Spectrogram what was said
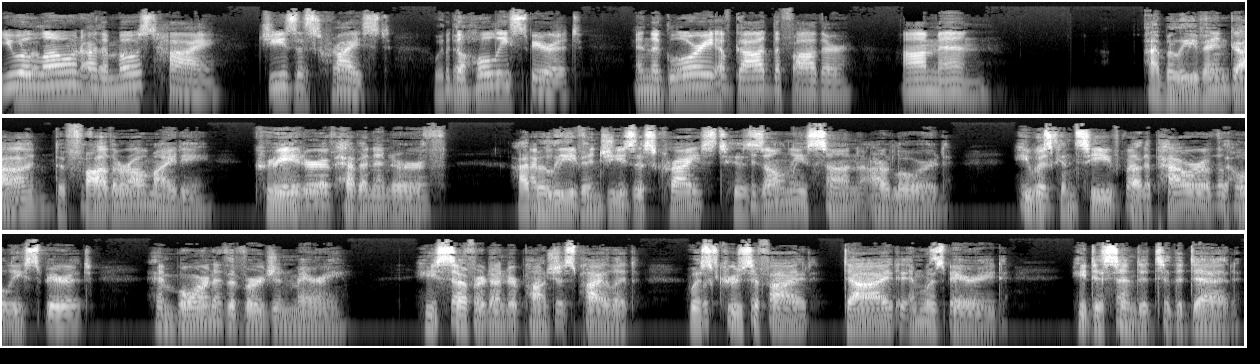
You alone are the Most High, Jesus Christ, with the Holy Spirit, and the glory of God the Father. Amen. I believe in God, the Father Almighty, creator of heaven and earth. I believe in Jesus Christ, his only Son, our Lord. He was conceived by the power of the Holy Spirit and born of the Virgin Mary. He suffered under Pontius Pilate, was crucified, died, and was buried. He descended to the dead.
